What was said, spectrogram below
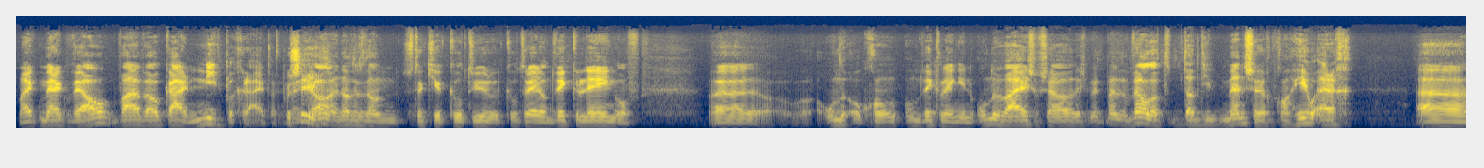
Maar ik merk wel waar we elkaar niet begrijpen. weet Precies. je wel? En dat is dan een stukje cultuur, culturele ontwikkeling. Of eh, ook gewoon ontwikkeling in onderwijs of zo. Dus wel dat, dat die mensen gewoon heel erg... eh,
